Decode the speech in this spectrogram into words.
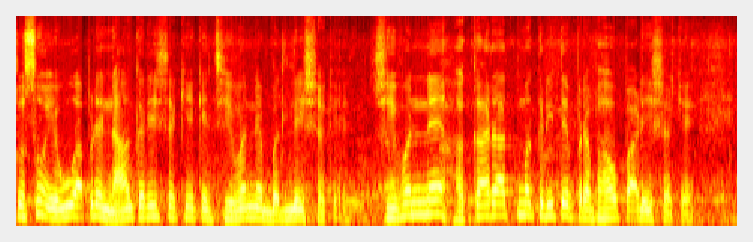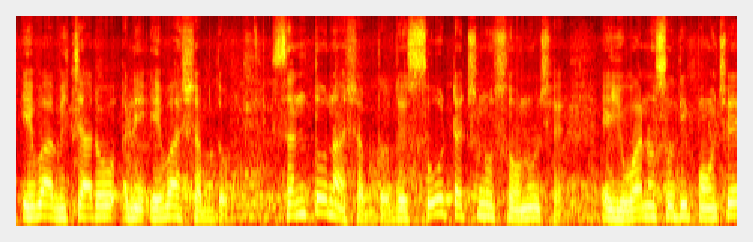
તો શું એવું આપણે ના કરી શકીએ કે જીવનને બદલી શકે? જીવનને હકારાત્મક રીતે પ્રભાવ પાડી શકે એવા વિચારો અને એવા શબ્દો, સંતોના શબ્દો જે સો ટચનું સોનું છે એ યુવાનો સુધી પહોંચે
